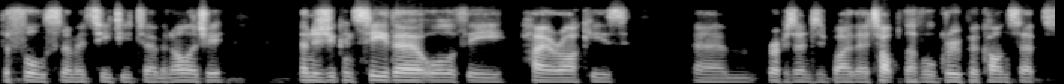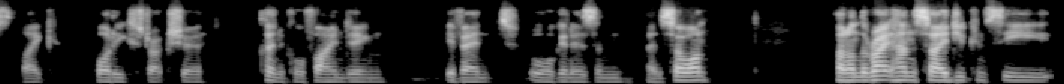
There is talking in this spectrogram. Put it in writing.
the full SNOMED CT terminology. And as you can see there, all of the hierarchies um, represented by their top level grouper concepts like body structure, clinical finding, event, organism, and so on. And on the right hand side, you can see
